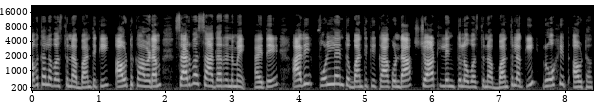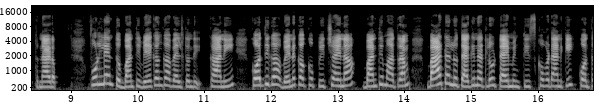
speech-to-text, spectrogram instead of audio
అవతల వస్తున్న బంతికి అవుట్ కావడం సర్వసాధారణమే. అయితే అది ఫుల్ లెంత్ బంతికి కాకుండా షార్ట్ లెంగ్త్లో వస్తున్న బంతులకి రోహిత్ అవుట్ అవుతున్నాడు. ఫుల్ లెంత్ బంతి వేగంగా వెళ్తుంది. కానీ కొద్దిగా వెనుకకు పిచ్ అయినా బంతి మాత్రం బ్యాటర్లు తగినట్లు టైమింగ్ తీసుకోవడానికి కొంత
